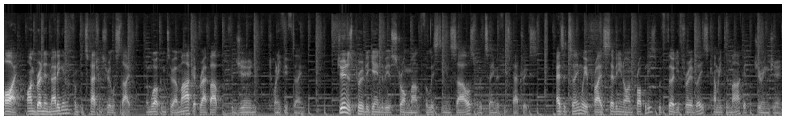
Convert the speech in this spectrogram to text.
Hi, I'm Brendan Madigan from Fitzpatricks Real Estate and welcome to our market wrap up for June 2015. June has proved again to be a strong month for listing and sales for the team at Fitzpatricks. As a team, we appraised 79 properties with 33 of these coming to market during June.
